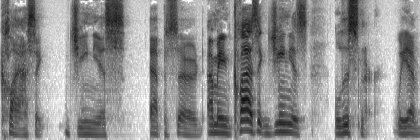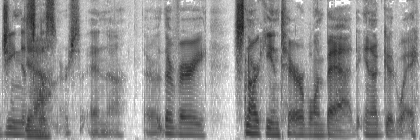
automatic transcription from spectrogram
Classic genius episode. I mean, classic genius listener. We have genius Yeah. listeners, and uh, they're they're very snarky and terrible and bad in a good way.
